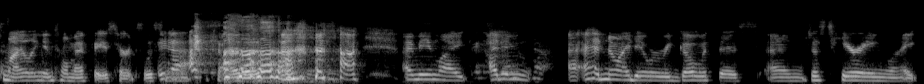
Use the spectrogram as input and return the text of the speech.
smiling until my face hurts listening Yeah. to all this. I mean, like, I didn't, I I had no idea where we'd go with this, and just hearing like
